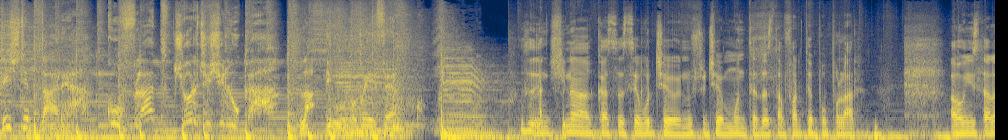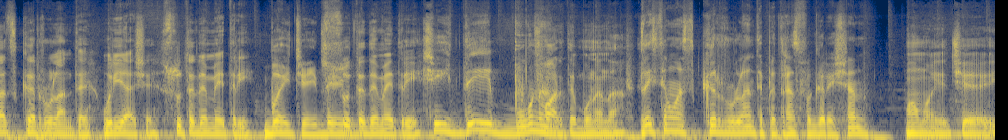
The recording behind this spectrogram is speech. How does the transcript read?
Deșteptarea cu Vlad, George și Luca la Europa FM. În China, ca să se urce nu știu ce munte de ăsta foarte popular, au instalat scări rulante, uriașe, sute de metri. Băi, ce idee! Sute de metri. Ce idee bună! Foarte bună, da. Îți dai seama scări rulante pe Transfăgăreșan? Mamă, e ce...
